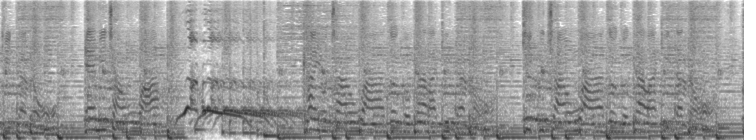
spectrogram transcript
来たのえみちゃんはかよちゃんはどこから来たの？きくちゃんはどこから来たの？く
